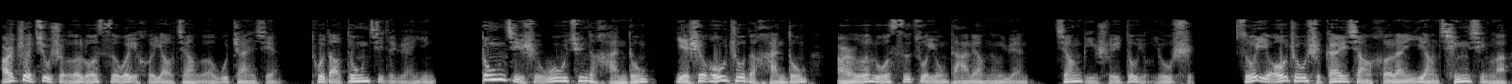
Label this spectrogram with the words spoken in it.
而这就是俄罗斯为何要将俄乌战线拖到冬季的原因。冬季是乌军的寒冬，也是欧洲的寒冬。而俄罗斯坐拥大量能源，将比谁都有优势，所以欧洲是该像荷兰一样清醒了。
